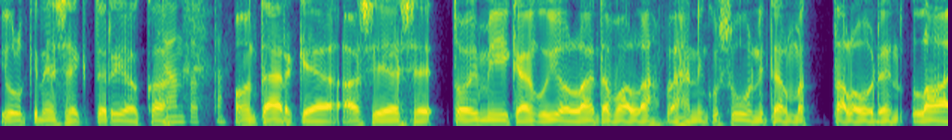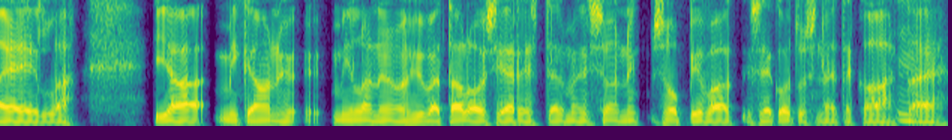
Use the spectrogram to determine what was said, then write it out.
julkinen sektori, joka on, on tärkeä asia ja se toimii ikään kuin jollain tavalla vähän niin kuin suunnitelmatalouden laeilla ja mikä on, millainen on hyvä talousjärjestelmä, niin se on niin sopiva sekoitus näitä kahta. Mm.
